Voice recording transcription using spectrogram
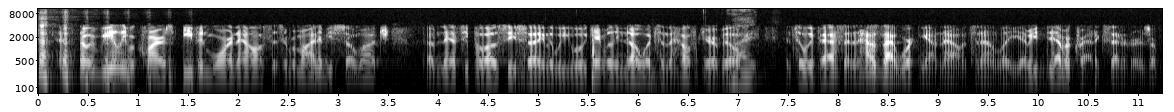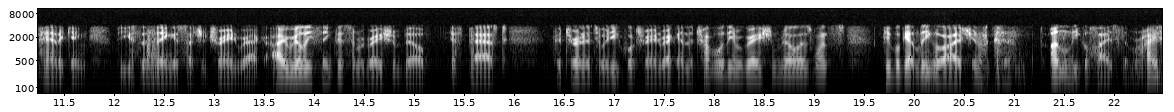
and so it really requires even more analysis. It reminded me so much of Nancy Pelosi saying that we well, we can't really know what's in the health care bill Right. Until we pass it. And how's that working out now, incidentally? I mean, Democratic senators are panicking because the thing is such a train wreck. I really think this immigration bill, if passed, could turn into an equal train wreck. And the trouble with the immigration bill is once people get legalized, you're not going to unlegalize them, right?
